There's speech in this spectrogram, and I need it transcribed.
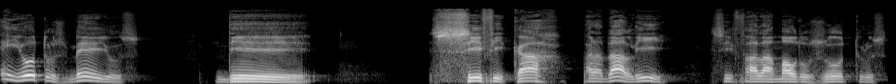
em outros meios de se ficar para dali se falar mal dos outros.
